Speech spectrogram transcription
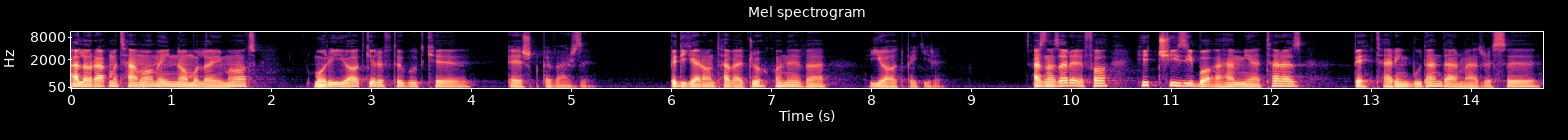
علا رقم تمام این ناملایمات موری یاد گرفته بود که عشق بورزه. به دیگران توجه کنه و یاد بگیره. از نظر افا هیچ چیزی با اهمیت تر از بهترین بودن در مدرسه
